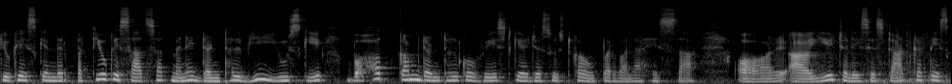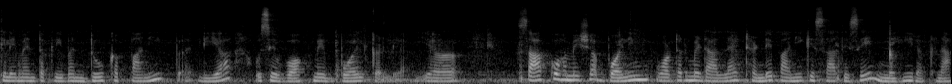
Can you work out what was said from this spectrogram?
क्योंकि इसके अंदर पत्तियों के साथ साथ मैंने डंठल भी यूज़ किए। बहुत कम डंठल को वेस्ट किया जसूस्ट का ऊपर वाला हिस्सा। और ये चले इसे स्टार्ट करते इसके लिए मैंने तकरीबन दो कप पानी लिया। उसे वॉक में बॉयल कर लिया। या साग को हमेशा बॉइलिंग वाटर में डालना है, ठंडे पानी के साथ इसे नहीं रखना।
